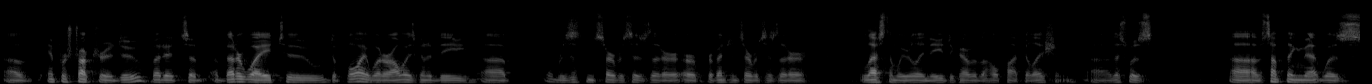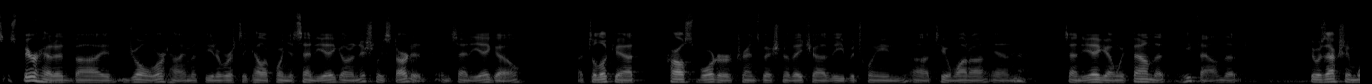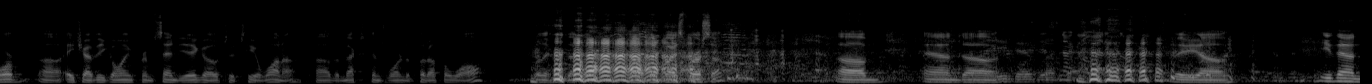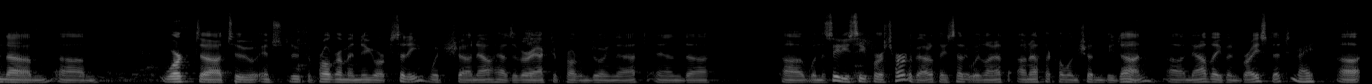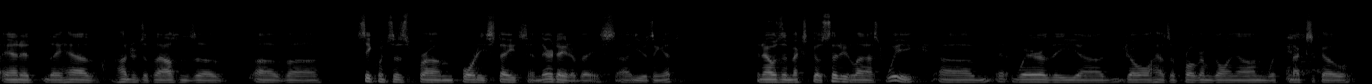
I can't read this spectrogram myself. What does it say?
of infrastructure to do, but it's a, a better way to deploy what are always going to be uh, resistance services that are, or prevention services that are less than we really need to cover the whole population. Uh, this was uh, something that was spearheaded by Joel Wertheim at the University of California, San Diego, and initially started in San Diego uh, to look at cross-border transmission of HIV between uh, Tijuana and San Diego. And we found that, he found that there was actually more uh, HIV going from San Diego to Tijuana. Uh, the Mexicans wanted to put up a wall, where they heard that, uh, and vice versa. Um, and uh, Just not gonna let it go. the, uh, he then um, um, worked uh, to institute the program in New York City, which uh, now has a very active program doing that. And uh, uh, when the CDC first heard about it, they said it was uneth- unethical and shouldn't be done. Uh, now they've embraced it, Right. uh, and it, they have hundreds of thousands of, of uh, sequences from 40 states in their database uh, using it. And I was in Mexico City last week, um, where the uh, Joel has a program going on with Mexico,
